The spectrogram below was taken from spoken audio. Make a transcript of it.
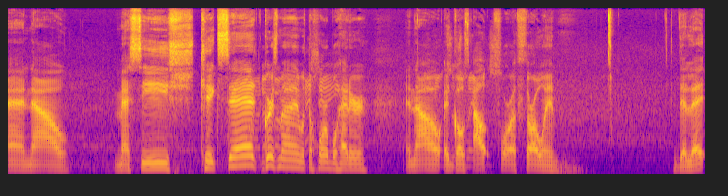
And now Messi kicks it. Griezmann with the horrible header. And now it goes out for a throw-in. Delet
